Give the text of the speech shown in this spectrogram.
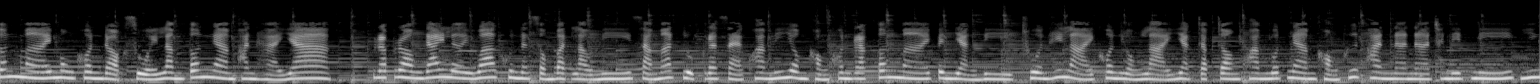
ต้นไม้มงคลดอกสวยลำต้นงามพันหายาก รับรองได้เลยว่าคุณสมบัติเหล่านี้สามารถปลุกกระแสความนิยมของคนรักต้นไม้เป็นอย่างดี ชวนให้หลายคนหลงไหลอยากจับจองความงดงามของพืชพันธุ์นานาชนิดนี้ ยิ่ง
